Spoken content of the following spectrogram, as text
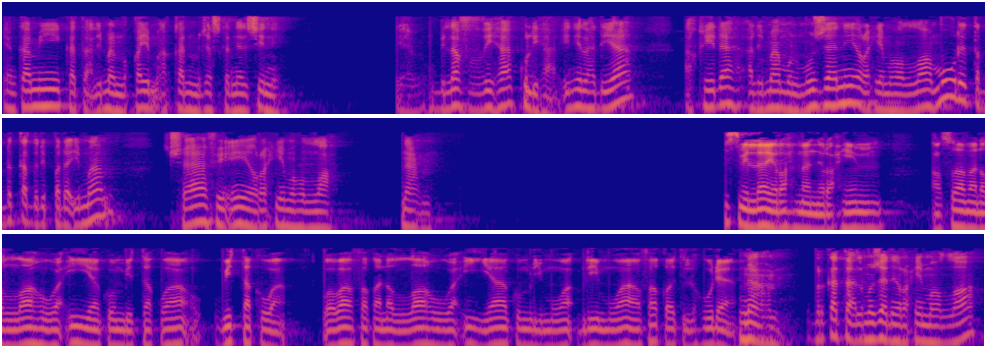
yang kami kata Imam Muqayyim akan menjelaskannya di sini. Ya, bilafdhiha kuliha. Inilah dia akidah Al-Imamul Muzani rahimahullah, murid terdekat daripada Imam Syafi'i rahimahullah. Naam. Bismillahirrahmanirrahim. Asamana Allah wa iyyakum bittaqwa bittaqwa wa wafaqana Allah wa iyyakum limuwafaqatil huda. Naam. Berkata Al-Muzani rahimahullah,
